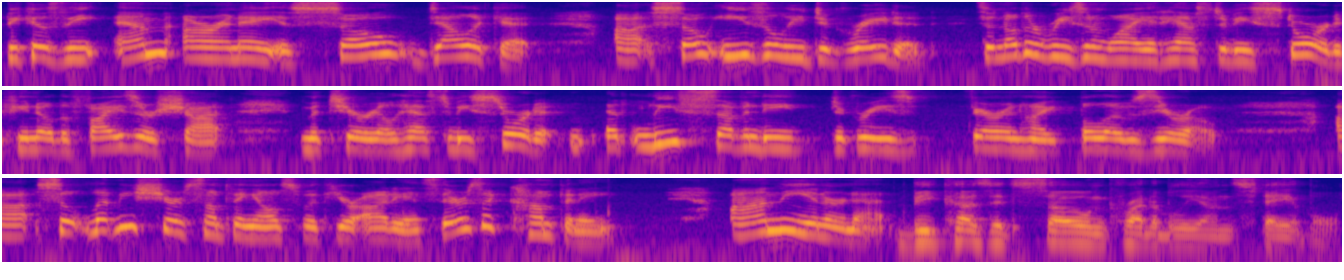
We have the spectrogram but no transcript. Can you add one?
Because the mRNA is so delicate, uh, so easily degraded it's another reason why it has to be stored. If you know the Pfizer shot material has to be stored at at least 70 degrees Fahrenheit below zero. Uh, so let me share something else with your audience. There's a company on the internet. Because it's so incredibly unstable.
